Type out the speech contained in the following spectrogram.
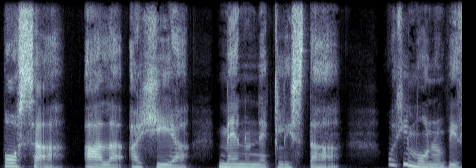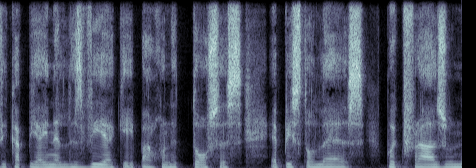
πόσα άλλα αρχεία μένουν κλειστά όχι μόνο επειδή κάποια είναι λεσβία και υπάρχουν τόσες επιστολές που εκφράζουν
